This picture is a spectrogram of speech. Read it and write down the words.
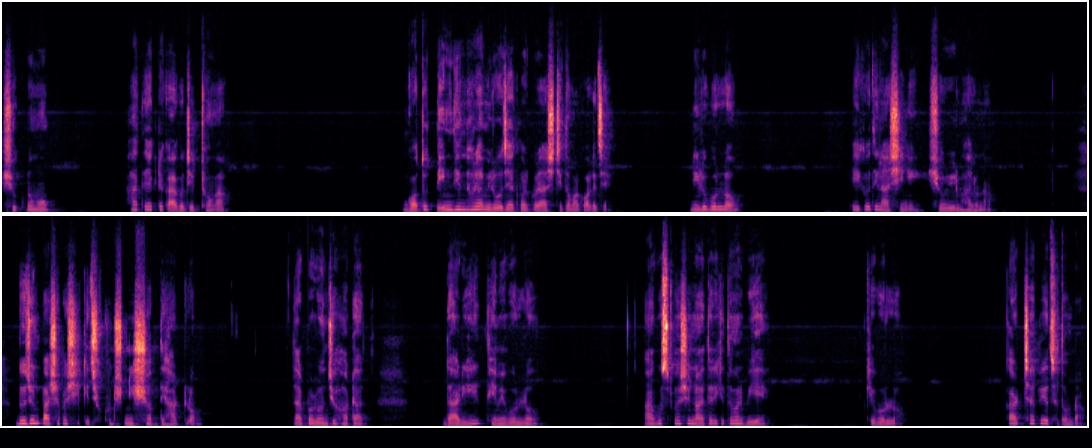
শুকনো মুখ হাতে একটা কাগজের ঠোঙা। গত তিন দিন ধরে আমি রোজ একবার করে আসছি তোমার কলেজে। নীলু বলল, এই কদিন আসিনি, শরীর ভালো না। দুজন পাশাপাশি কিছুক্ষণ নিঃশব্দে হাঁটল। তারপর রঞ্জু হঠাৎ দাঁড়িয়ে থেমে বলল, আগস্ট মাসের নয় তারিখে তোমার বিয়ে? কে বলল, কার্ড ছাপিয়েছ তোমরা।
